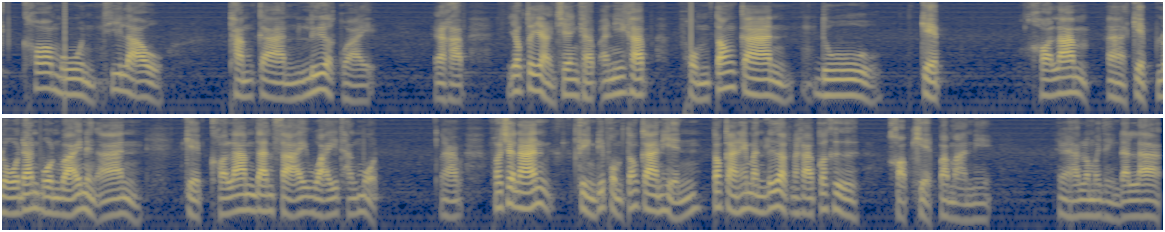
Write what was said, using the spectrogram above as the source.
ซข้อมูลที่เราทำการเลือกไว้นะครับ ยกตัวอย่างเช่นครับ อันนี้ครับ ผมต้องการดูเก็บคอลัมน์เก็บโรด้านบนไว้ 1 อัน เก็บคอลัมน์ด้านซ้ายไว้ทั้งหมดนะครับเพราะฉะนั้นสิ่งที่ผมต้องการเห็นต้องการให้มันเลือกนะครับ ก็คือขอบเขตประมาณนี้ใช่ไหมครับลงมาถึงด้านล่าง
